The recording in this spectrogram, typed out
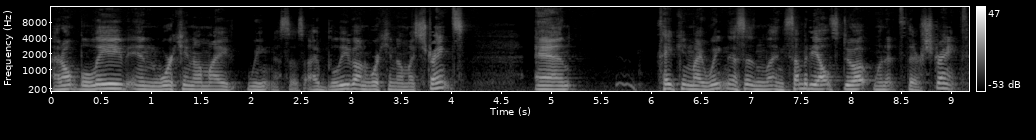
I don't believe in working on my weaknesses. I believe on working on my strengths and taking my weaknesses and letting somebody else do it when it's their strength.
